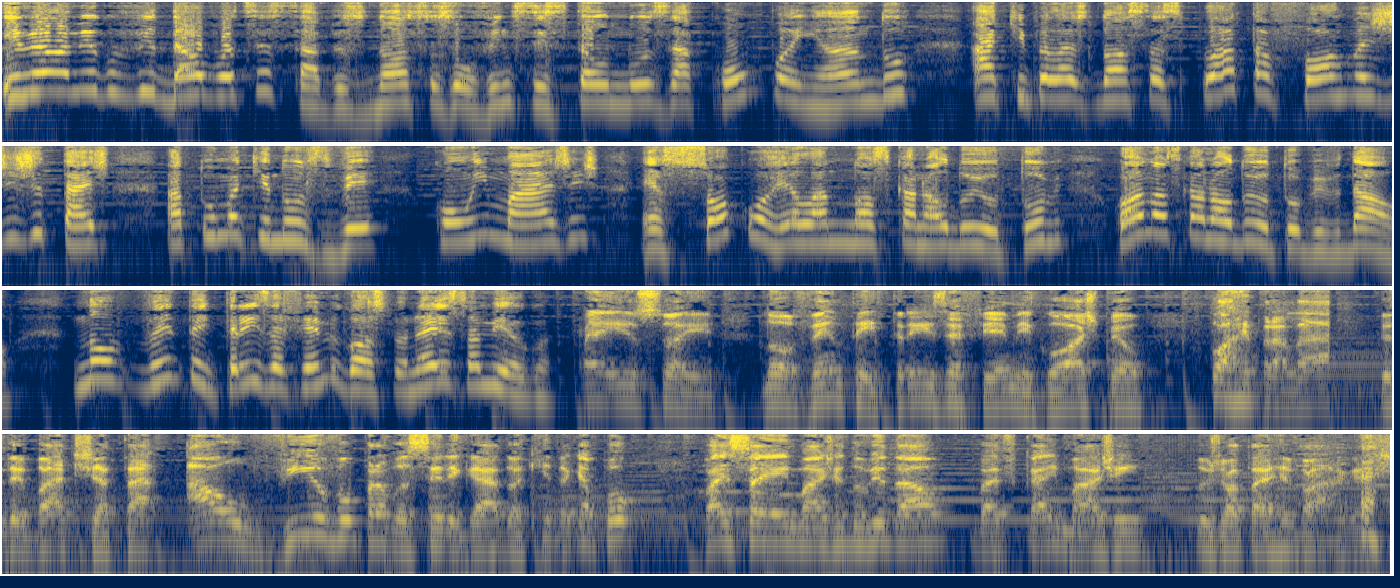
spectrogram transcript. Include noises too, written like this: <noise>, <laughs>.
E meu amigo Vidal, você sabe, os nossos ouvintes estão nos acompanhando aqui pelas nossas plataformas digitais. A turma que nos vê com imagens, é só correr lá no nosso canal do YouTube. Qual é o nosso canal do YouTube, Vidal? 93 FM Gospel, não é isso, amigo? É isso aí. 93 FM Gospel. Corre para lá, que o debate já tá ao vivo para você ligado aqui. Daqui a pouco vai sair a imagem do Vidal, vai ficar a imagem do J.R. Vargas.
